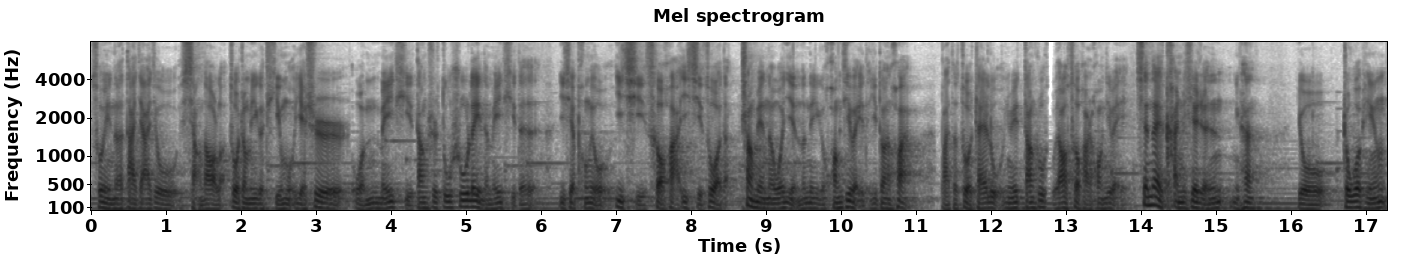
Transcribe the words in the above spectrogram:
所以呢大家就想到了做这么一个题目，也是我们媒体当时读书类的媒体的。一些朋友一起策划、一起做的。上面呢，我引了那个黄基伟的一段话，把它做摘录。因为当初主要策划是黄基伟。现在看这些人，你看，有周国平，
